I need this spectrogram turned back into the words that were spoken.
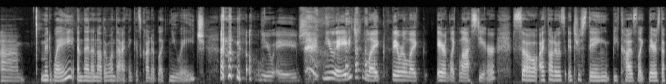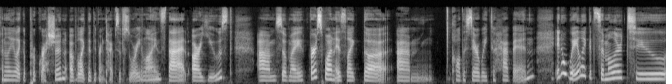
um midway and then another one that I think is kind of like new age. I don't know New age. new age like they were like aired like last year. So i thought it was interesting because like there's definitely like a progression of like the different types of storylines that are used. Um so my first one is like the um called the stairway to heaven in a way like it's similar to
